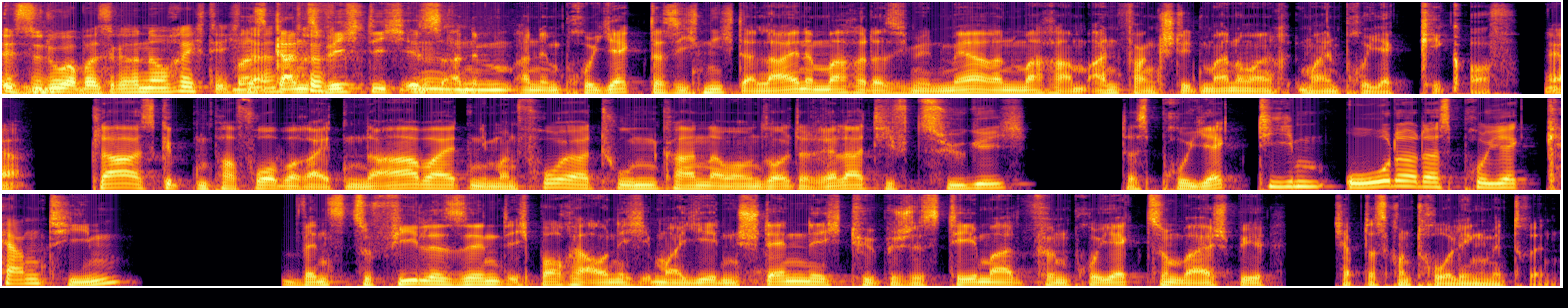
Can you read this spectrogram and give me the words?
Ist du, aber ist genau richtig. Was ne? ganz Trifft. wichtig ist mhm. an, dem, an dem Projekt, dass ich nicht alleine mache, dass ich mit mehreren mache. Am Anfang steht meiner Meinung nach immer ein Projekt Kickoff. Ja. Klar, es gibt ein paar vorbereitende Arbeiten, die man vorher tun kann, aber man sollte relativ zügig das Projektteam oder das Projektkernteam, wenn es zu viele sind, ich brauche ja auch nicht immer jeden ständig, typisches Thema für ein Projekt zum Beispiel, ich habe das Controlling mit drin,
